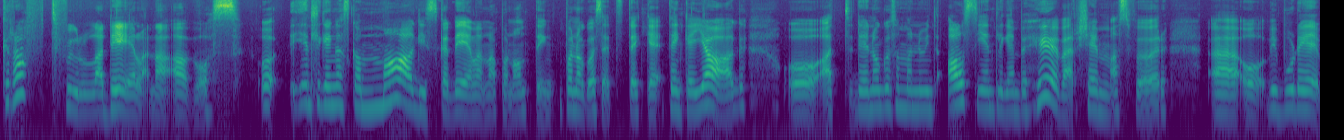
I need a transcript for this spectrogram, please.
kraftfulla delarna av oss. Och egentligen ganska magiska delarna på, någonting, på något sätt, tänker, tänker jag. Och att det är något som man nu inte alls egentligen behöver skämmas för. Uh, och vi borde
